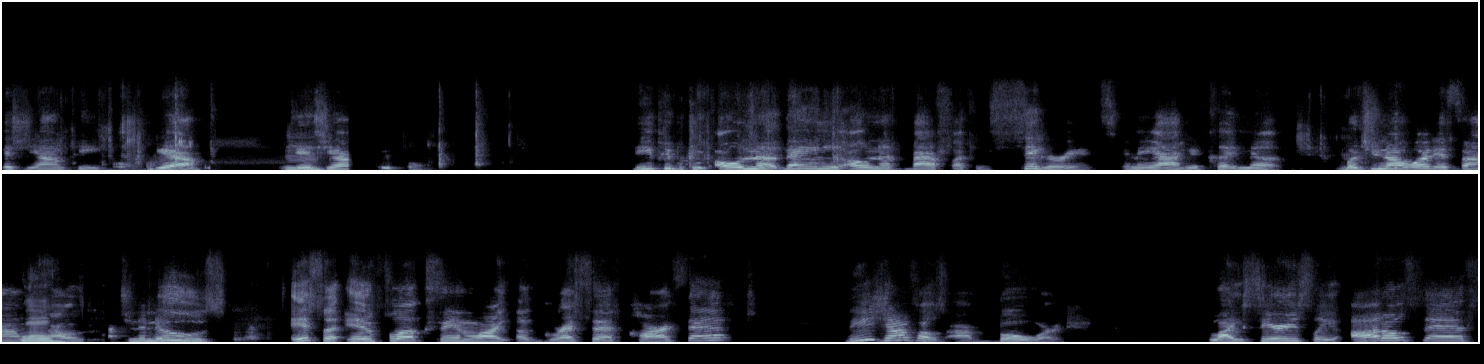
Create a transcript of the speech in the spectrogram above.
It's young people. Yeah, mm. it's young people. These people can old enough. They ain't even old enough to buy fucking cigarettes, and they out here cutting up. But you know what? It's um. Well, I was watching the news. It's an influx in like aggressive car theft. These young folks are bored. Like seriously, auto theft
